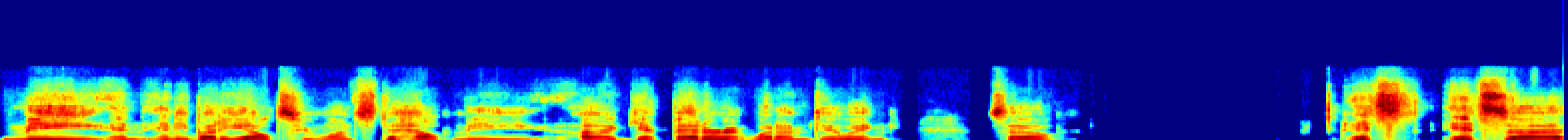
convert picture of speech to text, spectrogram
me and anybody else who wants to help me uh, get better at what I'm doing. So it's it's uh,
